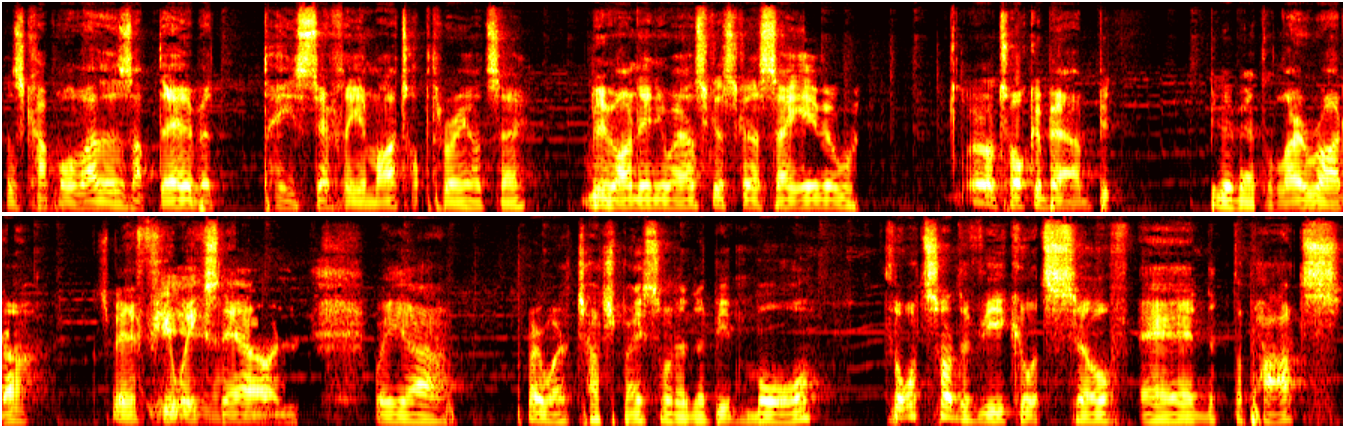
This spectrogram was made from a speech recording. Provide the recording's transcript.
there's a couple of others up there, but he's definitely in my top three, I'd say. Move on anyway. I was just going to say, Eva, we'll talk about a bit, bit about the lowrider. It's been a few Yeah. weeks now, and we uh, probably want to touch base on it a bit more. Thoughts on the vehicle itself and the parts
